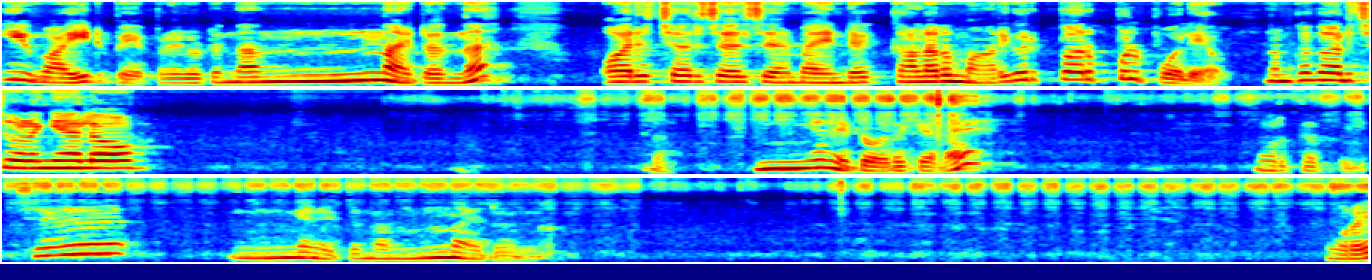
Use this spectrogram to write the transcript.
ഈ വൈറ്റ് പേപ്പറിലോട്ട് നന്നായിട്ടൊന്ന് ഉരച്ചൊരച്ചൊരച്ച് വരുമ്പോൾ അതിന്റെ കളർ മാറി ഒരു പർപ്പിൾ പോലെയാവും. നമുക്കൊന്ന് ഉരച്ച് തുടങ്ങിയാലോ? ഇങ്ങനെ ഇട്ട് ഉരയ്ക്കണേ മുറുക്ക പിടിച്ച് ഇങ്ങനെ ഇട്ട് നന്നായിട്ട് ഉരയ്ക്കണം കുറേ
